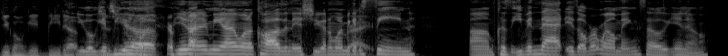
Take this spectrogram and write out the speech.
you're gonna get beat up. you gonna get beat up. fun. You know what I mean? I don't want to cause an issue. I don't want to make it a Right. scene, um, because even that is overwhelming. So you know,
